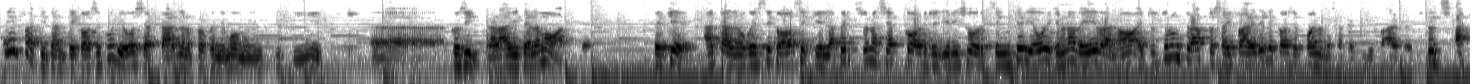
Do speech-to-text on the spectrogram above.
E infatti tante cose curiose accadono proprio nei momenti di, eh, così, tra la vita e la morte perché accadono queste cose che la persona si accorge di risorse interiori che non aveva, no? E tutto in un tratto sai fare delle cose e poi non le sa più fare perché non sa,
